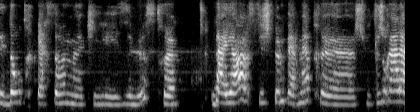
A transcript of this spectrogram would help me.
C'est d'autres personnes qui les illustrent. D'ailleurs, si je peux me permettre, je suis toujours à la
